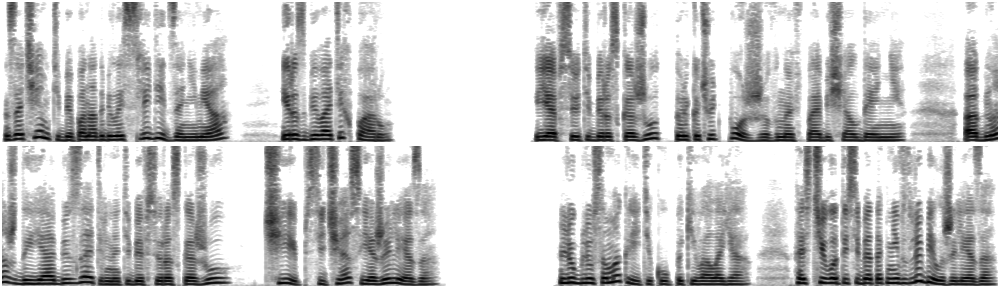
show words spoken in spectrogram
Зачем тебе понадобилось следить за ними, а? И разбивать их пару? Я все тебе расскажу, только чуть позже, вновь пообещал Денни. Однажды я обязательно тебе все расскажу, «Чип, сейчас я железо». «Люблю самокритику», — покивала я. «А с чего ты себя так не взлюбил, железо?»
